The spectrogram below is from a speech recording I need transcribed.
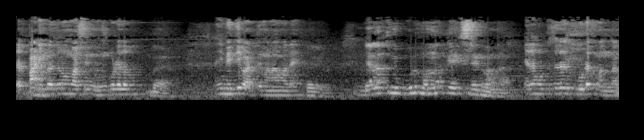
तर पाणी पिलं मग वॉशरूम घेऊन कुठे जाऊ? ही भीती वाटते मनामध्ये. याला तुम्ही गुड म्हणणार की ऍक्सिडेंट म्हणणार? याला फक्त सगळं गुडच म्हणणार.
